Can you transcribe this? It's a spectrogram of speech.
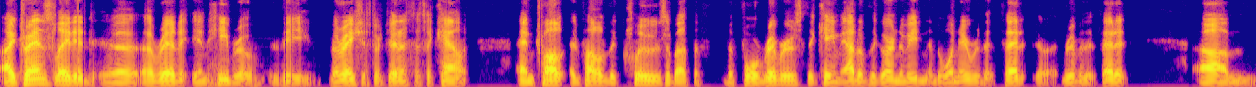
I translated, uh, read in Hebrew the Bereshit or Genesis account, and followed the clues about the, the four rivers that came out of the Garden of Eden and the one river that fed uh, river that fed it. Um,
